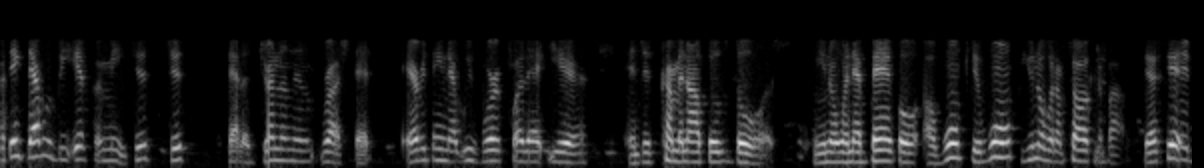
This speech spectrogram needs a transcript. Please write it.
I think that would be it for me. Just just that adrenaline rush, that everything that we've worked for that year, and just coming out those doors. You know, when that band go a whoop, you whoop, you know what I'm talking about. That's it.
